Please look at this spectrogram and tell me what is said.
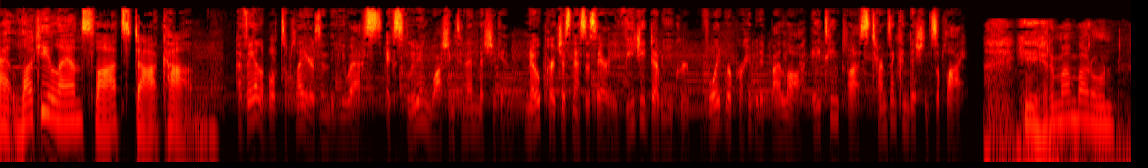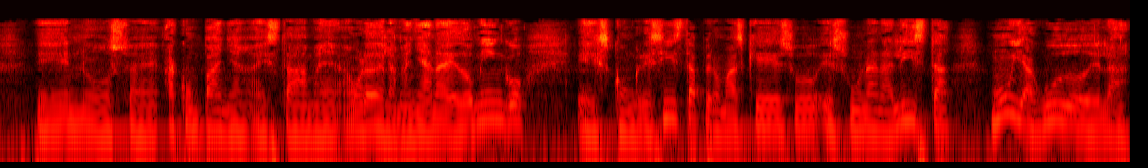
at LuckyLandSlots.com. Available to players in the U.S., excluding Washington and Michigan. No purchase necessary. VGW Group. Void or prohibited by law. 18 plus. Terms and conditions apply. Y Germán Barón eh, nos eh, acompaña a esta hora de la mañana de domingo. Es congresista, pero más que eso es un analista muy agudo de la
